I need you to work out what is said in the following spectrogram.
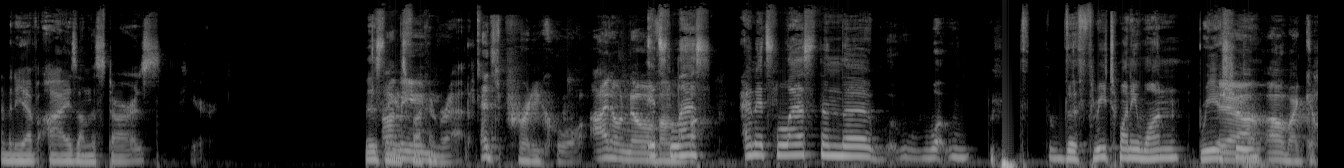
and then you have eyes on the stars here this I thing is mean, fucking rad It's pretty cool. I don't know if it's I'm less and it's less than the what the 321 reissue Yeah. Oh my god.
